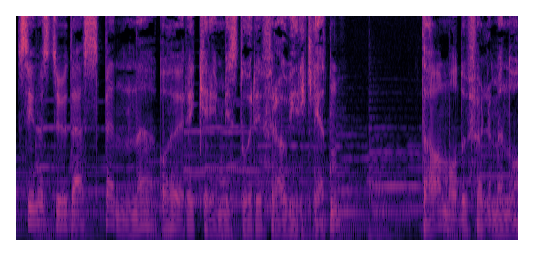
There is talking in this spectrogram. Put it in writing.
Synes du det er spennende å høre krimhistorier fra virkeligheten? Da må du følge med nå.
